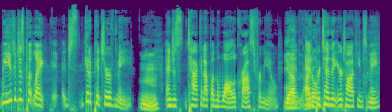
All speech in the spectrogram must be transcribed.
Mean, you could just put like, just get a picture of me Mm. and just tack it up on the wall across from you. Yeah, and, and pretend that you're talking to me.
